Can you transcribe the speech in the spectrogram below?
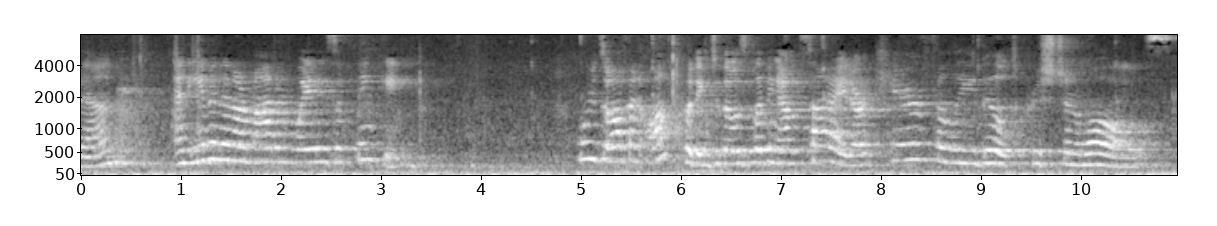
then, and even in our modern ways of thinking. Words often off putting to those living outside our carefully built Christian walls.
